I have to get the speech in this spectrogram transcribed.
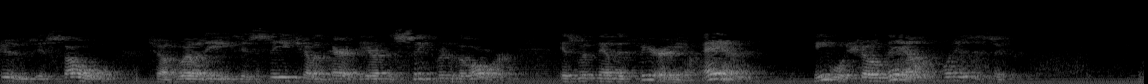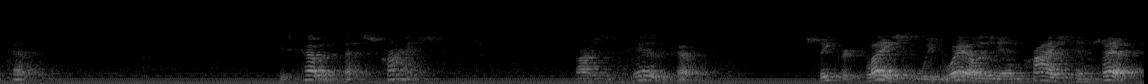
choose. His soul shall dwell at ease. His seed shall inherit the earth. The secret of the Lord is with them that fear him. And he will show them, what is his secret? His covenant. His covenant. That's Christ. Christ is the head of the covenant secret place that we dwell is in Christ Himself.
